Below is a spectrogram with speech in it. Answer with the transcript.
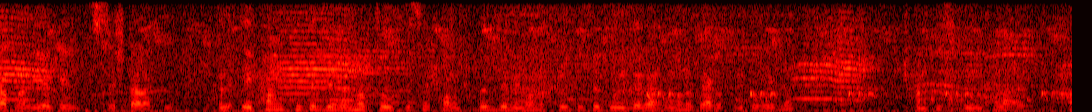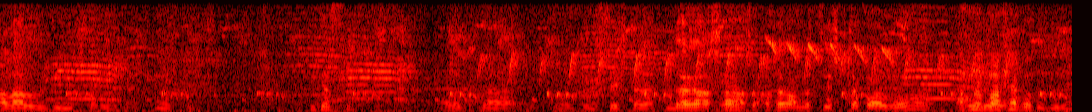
আপনার ইয়েকে চেষ্টা রাখি তাহলে এখান থেকে যে মেহনত চলতেছে সংসদের যে মেহনত চলতেছে দুই জায়গার মেহনত একত্রিত হইলে শান্তি শৃঙ্খলা হালাল জিনিসটা হয়ে ঠিক আছে? চেষ্টা আসা আসা- আসা আমরা চেষ্টা করব। আপনার বাসা কত দূরে?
